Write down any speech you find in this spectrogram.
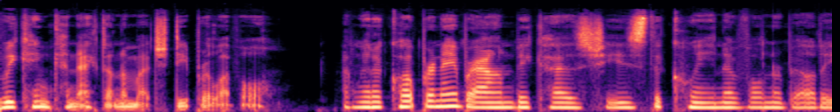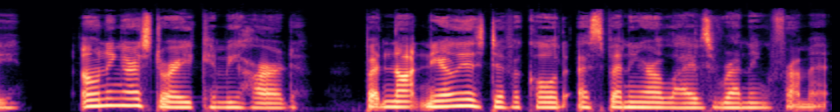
we can connect on a much deeper level. I'm going to quote Brene Brown because she's the queen of vulnerability. Owning our story can be hard, but not nearly as difficult as spending our lives running from it.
